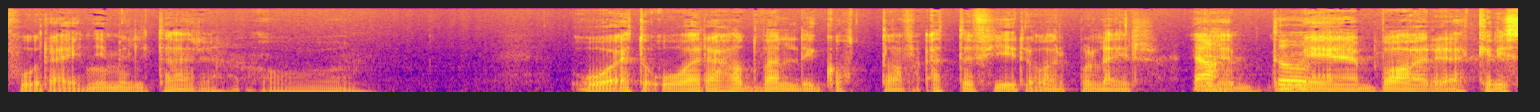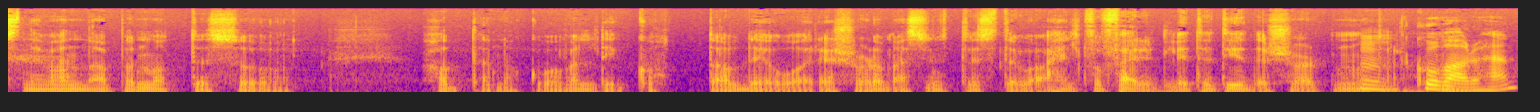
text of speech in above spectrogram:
for jeg inn i militæret. Og, og et år jeg hadde veldig godt av etter fire år på leir. Ja, da- Med bare kristne venner, på en måte, så hadde jeg noe veldig godt av det året, sjøl om jeg syntes det var helt forferdelig til tider sjøl. Mm. Hvor var du hen?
